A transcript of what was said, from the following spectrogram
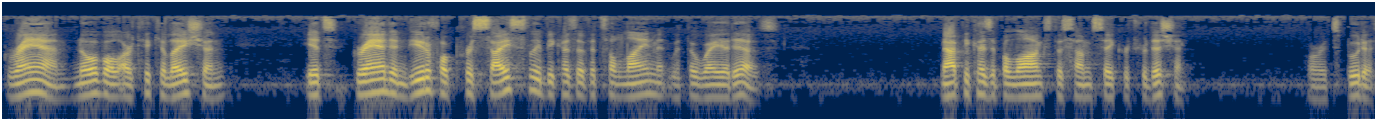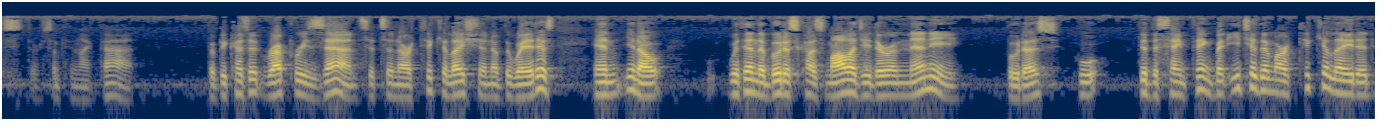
grand, noble articulation. It's grand and beautiful precisely because of its alignment with the way it is not because it belongs to some sacred tradition or it's Buddhist or something like that, but because it represents, it's an articulation of the way it is. And, you know, within the Buddhist cosmology, there are many Buddhas who did the same thing, but each of them articulated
